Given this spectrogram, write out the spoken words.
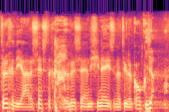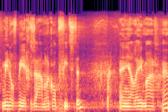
Terug in de jaren 60, waar de Russen en de Chinezen natuurlijk ook Ja. min of meer gezamenlijk opfietsten. En niet alleen maar. Hè,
